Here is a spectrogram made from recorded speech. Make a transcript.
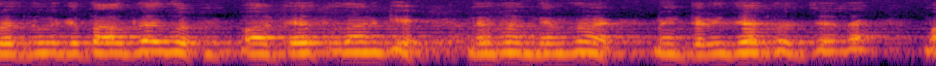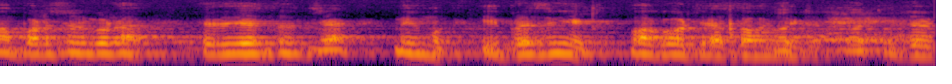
ప్రజలకి ఖాతా లేదు. వాళ్ళు చేస్తున్నదానికి నిరసన నిరసన మేము తెలియజేస్తూ. వచ్చేసా మా ప్రొడక్షన్ కూడా తెలియజేస్తూ. వచ్చా మేము ఈ ప్రశ్నకి వాకౌట్ చేస్తామని చెప్పి ఉద్యోగ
